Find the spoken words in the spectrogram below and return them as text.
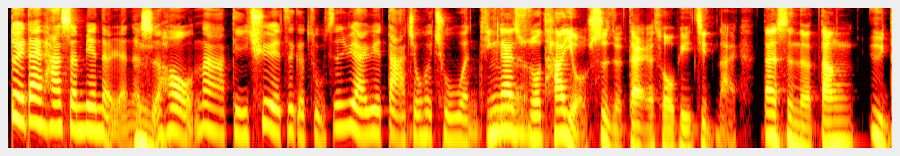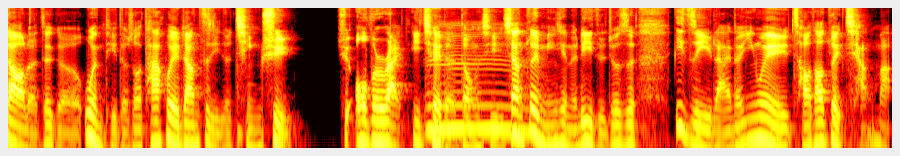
对待他身边的人的时候，嗯、那的确这个组织越来越大就会出问题。应该是说他有试着带 SOP 进来，但是呢，当遇到了这个问题的时候，他会让自己的情绪去 override 一切的东西。嗯、像最明显的例子就是一直以来呢，因为曹操最强嘛。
